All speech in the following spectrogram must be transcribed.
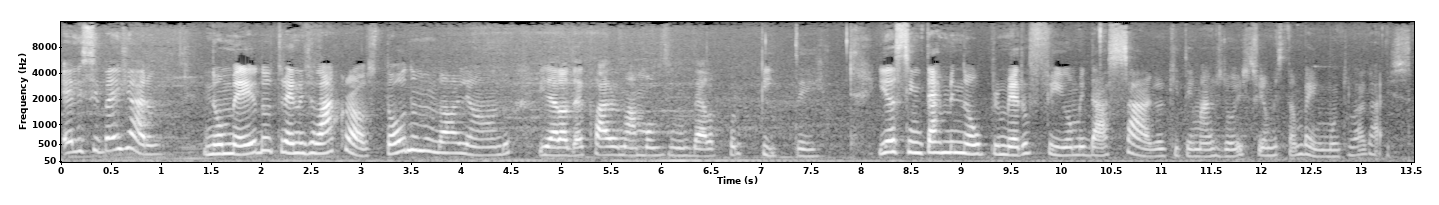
eles se beijaram. No meio do treino de lacrosse, todo mundo olhando, e ela declarando o amorzinho dela por Peter. E assim terminou o primeiro filme da saga, que tem mais dois filmes também muito legais.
